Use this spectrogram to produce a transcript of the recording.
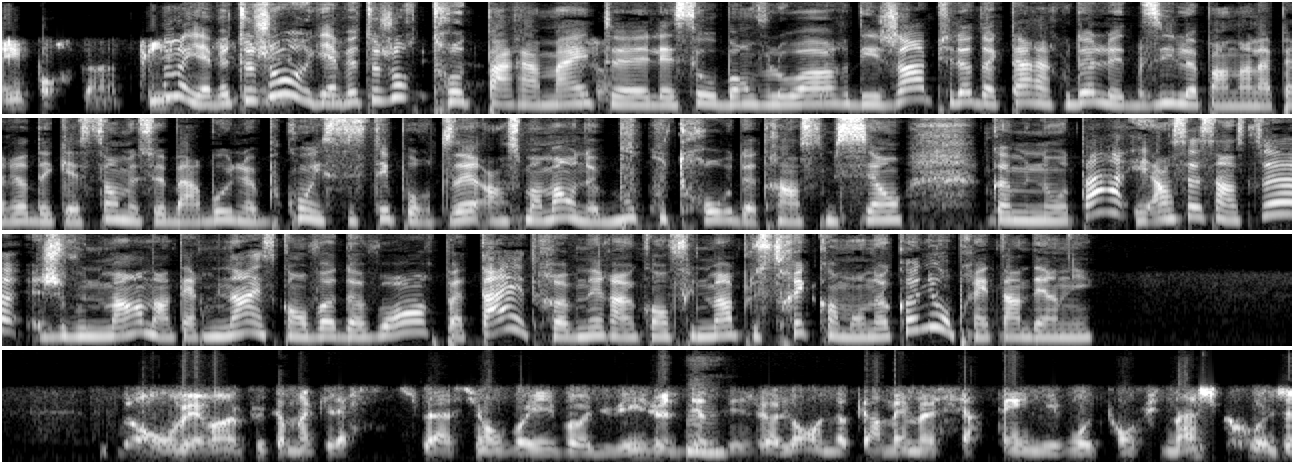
important. Puis, il y avait toujours, il y avait toujours trop de paramètres euh, laissés au bon vouloir des gens. Puis là, docteur Arruda le dit là, pendant la période des questions, Monsieur Barbeau, il a beaucoup insisté pour dire, en ce moment, on a beaucoup trop de transmission communautaire. Et en ce sens-là, je vous demande, en terminant, est-ce qu'on va devoir peut-être revenir à un confinement plus strict comme on a connu au printemps dernier? On verra un peu comment que la situation va évoluer. Je veux dire, mm. déjà là, on a quand même un certain niveau de confinement. Je crois, je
